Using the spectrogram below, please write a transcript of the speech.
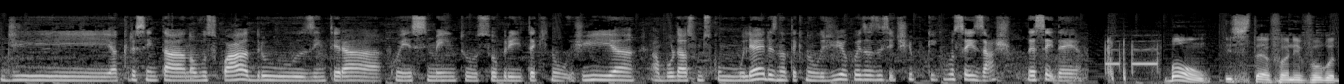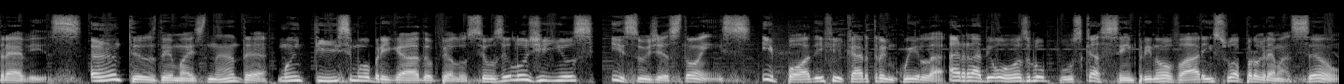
de acrescentar novos quadros, interar conhecimento sobre tecnologia, abordar assuntos como mulheres na tecnologia, coisas desse tipo? O que vocês acham dessa ideia? Bom, Stephanie Vugo Dreves, antes de mais nada, muitíssimo obrigado pelos seus elogios e sugestões. E pode ficar tranquila, a Rádio Oslo busca sempre inovar em sua programação,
